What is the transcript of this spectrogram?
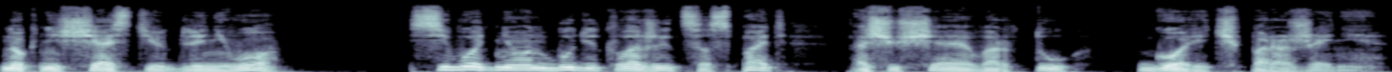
но, к несчастью для него, сегодня он будет ложиться спать, ощущая во рту горечь поражения.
